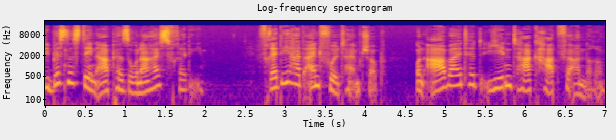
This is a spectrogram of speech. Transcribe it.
Die Business DNA Persona heißt Freddy. Freddy hat einen Fulltime-Job und arbeitet jeden Tag hart für andere.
